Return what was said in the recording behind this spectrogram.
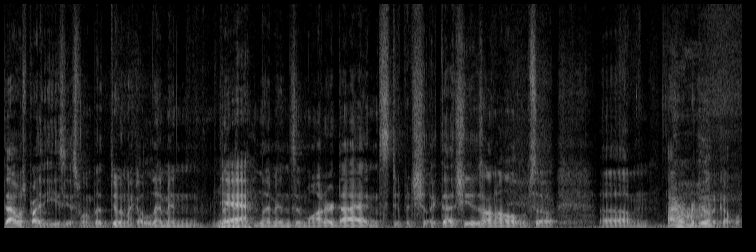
that was probably the easiest one, but doing like a lemon, lemon Yeah. lemons and water diet and stupid shit like that. She was on all of them. So um, I remember doing a couple.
